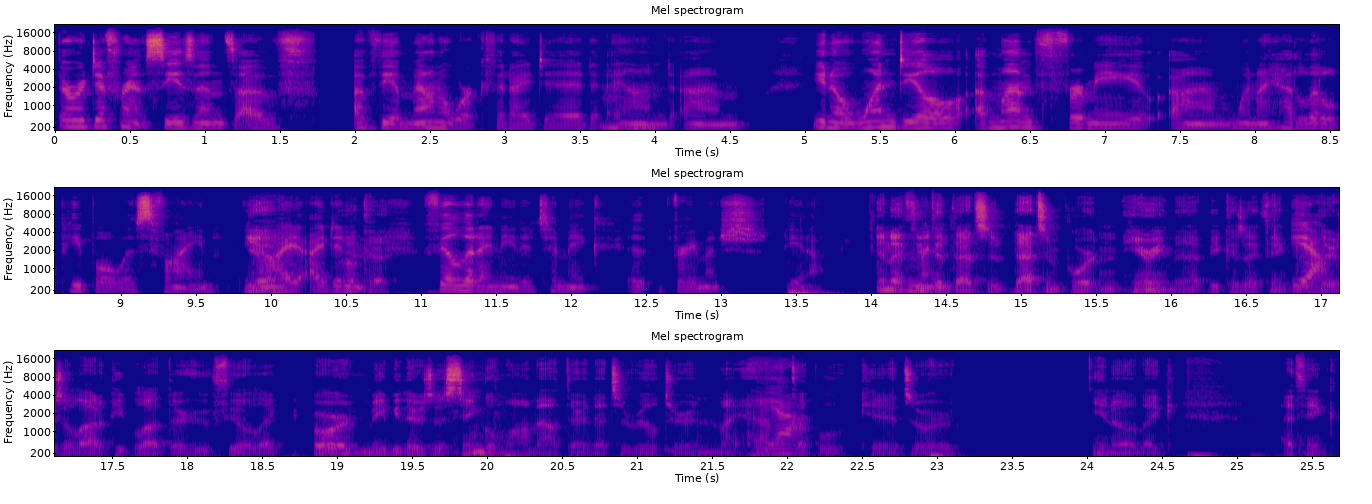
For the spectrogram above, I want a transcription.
there were different seasons of of the amount of work that I did, Mm-hmm. and um, you know, one deal a month for me um, when I had little people was fine. You know, Yeah. I, I didn't Okay. feel that I needed to make very much. You know, And I think money. that that's that's important hearing that because I think that Yeah. there's a lot of people out there who feel like, or maybe there's a single mom out there that's a realtor and might have Yeah. a couple kids, or you know, like I think,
